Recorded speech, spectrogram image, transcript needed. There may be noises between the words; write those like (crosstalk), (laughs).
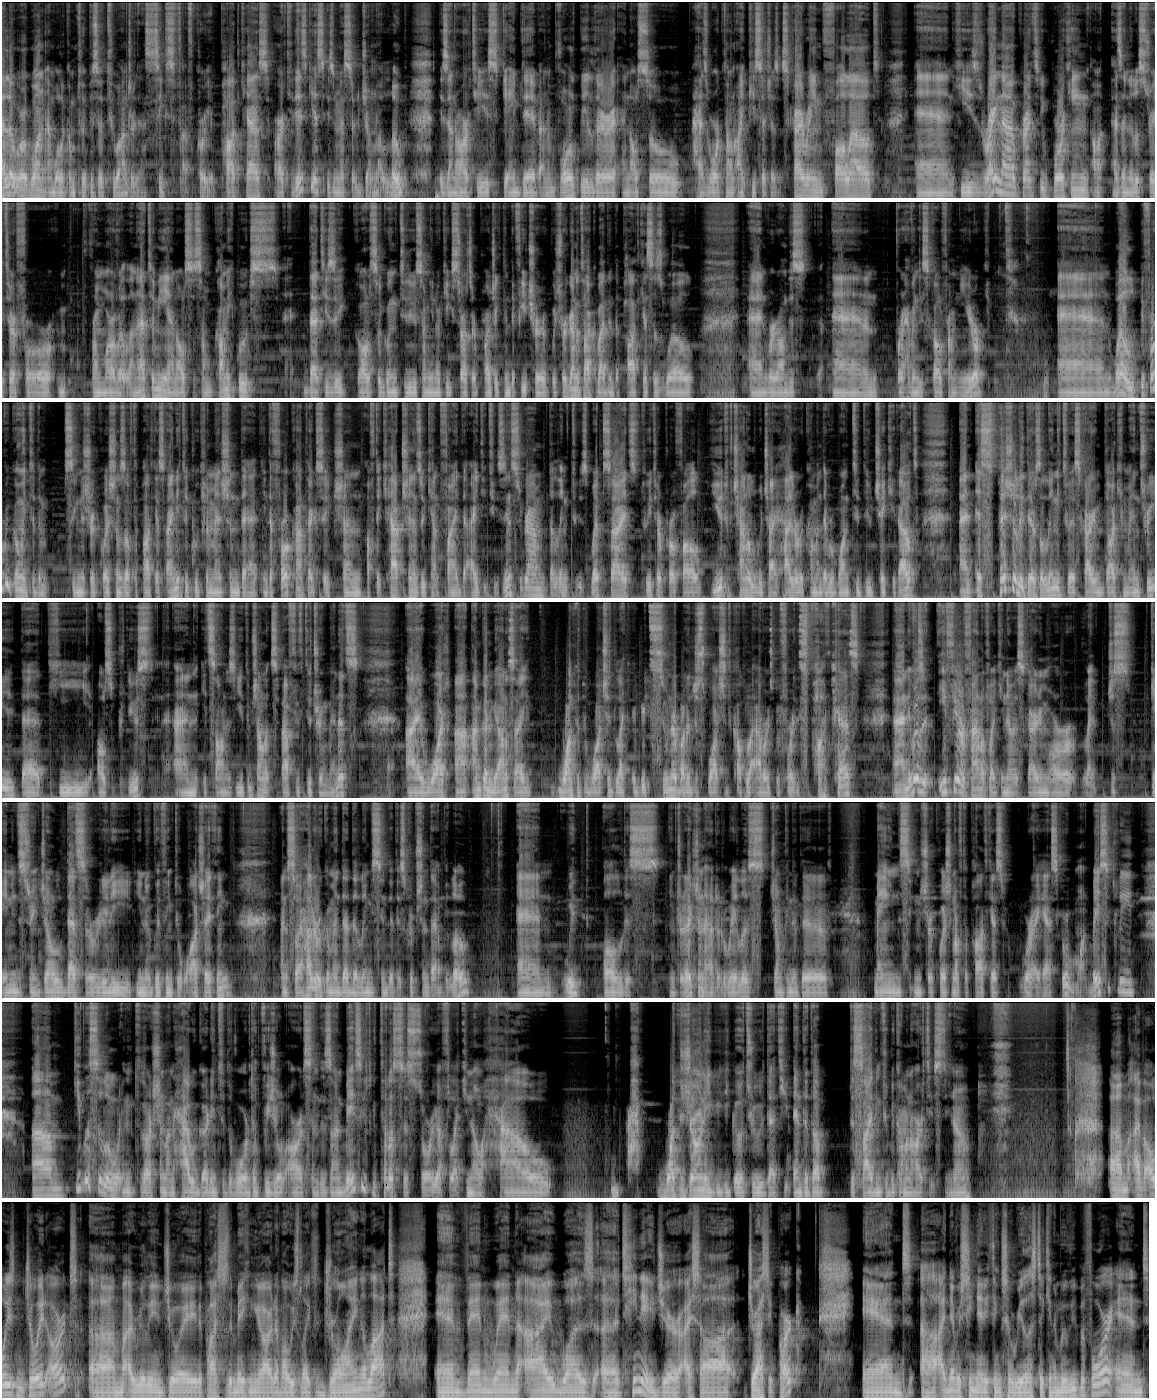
Hello, everyone, and welcome to episode 265 of Korea Podcast. Our today's guest is Mr. Jonah Lobe. He's an artist, game dev, and a world builder, and also has worked on IPs such as Skyrim, Fallout, and he's right now currently working as an illustrator for from Marvel Anatomy and also some comic books that he's also going to do some you know Kickstarter project in the future, which we're going to talk about in the podcast as well. And we're on this, and we're having this call from New York. And well, before we go into the signature questions of the podcast, I need to quickly mention that in the for contact section of the captions, you can find the ID to his Instagram, the link to his website, Twitter profile, YouTube channel, which I highly recommend everyone to do check it out. And especially there's a link to a Skyrim documentary that he also produced, and it's on his YouTube channel. It's about 53 minutes. I watch. Uh, I'm gonna be honest. I wanted to watch it like a bit sooner, but I just watched it a couple of hours before this (laughs) podcast. And it was if you're a fan of like you know Skyrim or like just game industry in general, that's a really you know good thing to watch, I think. And so I highly recommend that. The links in the description down below. And with all this introduction out of the way, let's jump into the main signature question of the podcast, where I ask everyone basically. Um, give us a little introduction on how we got into the world of visual arts and design. Basically, tell us the story of like you know how what journey did you go through that you ended up deciding to become an artist you know um, I've always enjoyed art. Um, I really enjoy the process of making art. I've always liked drawing a lot. And then when I was a teenager, I saw Jurassic Park, and uh, I'd never seen anything so realistic in a movie before. And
